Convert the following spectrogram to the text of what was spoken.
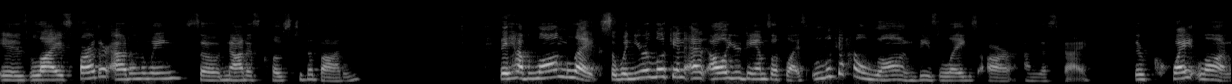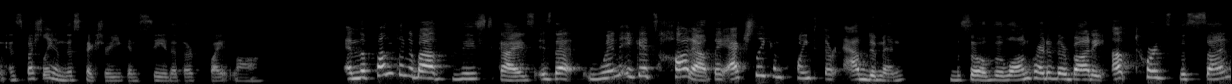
is lies farther out on the wing, so not as close to the body. They have long legs. So when you're looking at all your damselflies, look at how long these legs are on this guy. They're quite long, especially in this picture, you can see that they're quite long. And the fun thing about these guys is that when it gets hot out, they actually can point their abdomen, so the long part of their body, up towards the sun,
